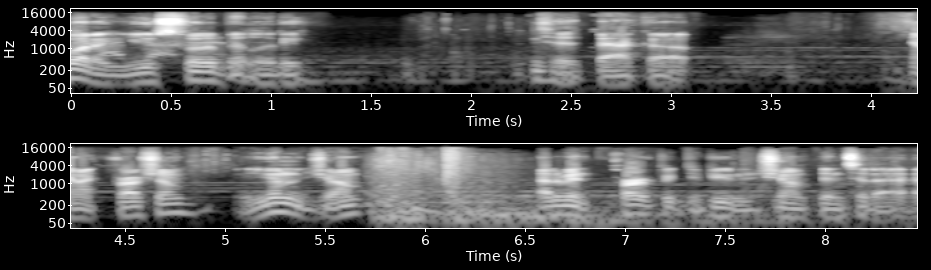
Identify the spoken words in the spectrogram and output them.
What a useful ability. He says back up. Can I crush him? Are you gonna jump? That'd have been perfect if you'd have jumped into that.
